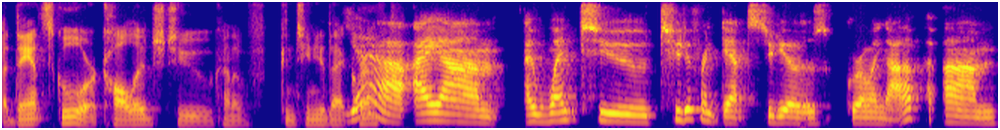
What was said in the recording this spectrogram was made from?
a dance school or college to kind of continue that craft? Yeah, I um I went to two different dance studios growing up. Um,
